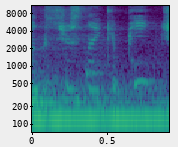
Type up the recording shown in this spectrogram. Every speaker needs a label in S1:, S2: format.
S1: looks just like a peach.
